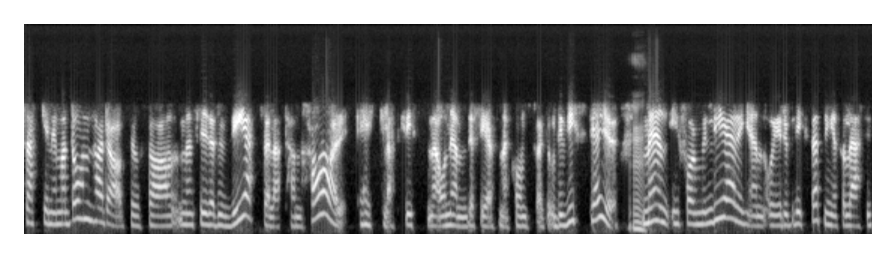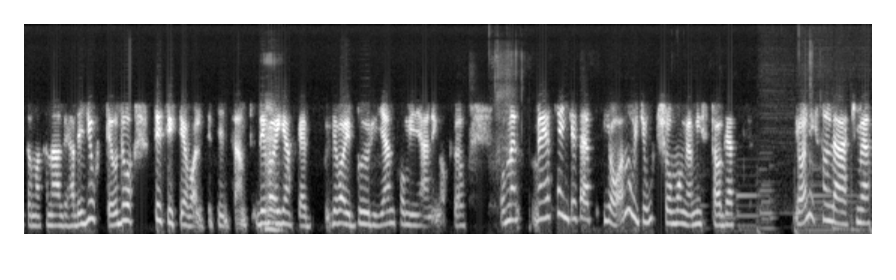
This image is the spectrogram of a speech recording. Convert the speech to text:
Sakine Madon hörde av sig och sa, men Frida du vet väl att han har häcklat kristna och nämnde flera sådana konstverk och det visste jag ju. Mm. Men i formuleringen och i rubriksättningen så lät det som att han aldrig hade gjort det och då, det tyckte jag var lite pinsamt. Det var, mm. ganska, det var i början på min gärning också. Och men, men jag tänker så att jag har nog gjort så många misstag att jag har liksom lärt mig att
